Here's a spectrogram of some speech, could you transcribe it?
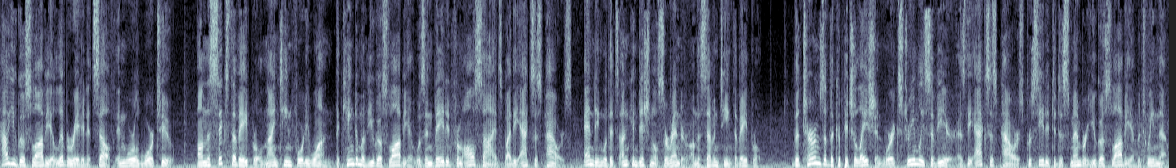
How Yugoslavia liberated itself in World War II. On the 6th of April 1941, the Kingdom of Yugoslavia was invaded from all sides by the Axis powers, ending with its unconditional surrender on the 17th of April. The terms of the capitulation were extremely severe as the Axis powers proceeded to dismember Yugoslavia between them.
